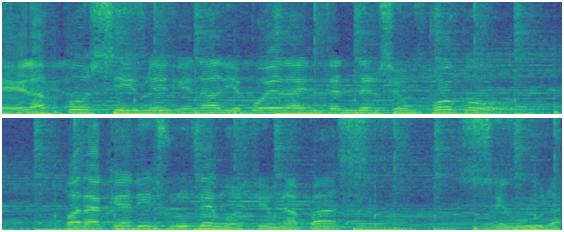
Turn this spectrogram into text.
¿Será posible que nadie pueda entenderse un poco para que disfrutemos de una paz segura?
